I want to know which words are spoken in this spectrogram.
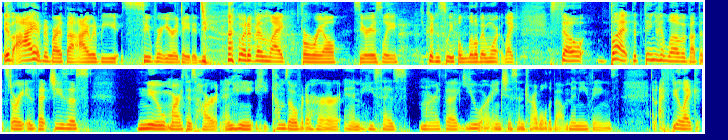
if I had been Martha, I would be super irritated. I would have been like, for real, seriously, you couldn't sweep a little bit more, like. So, but the thing I love about that story is that Jesus knew Martha's heart and he he comes over to her and he says, "Martha, you are anxious and troubled about many things." And I feel like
